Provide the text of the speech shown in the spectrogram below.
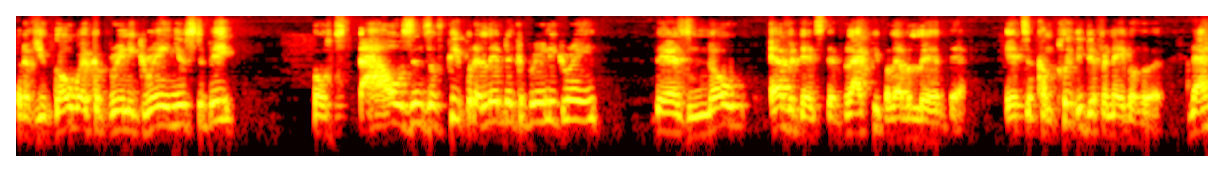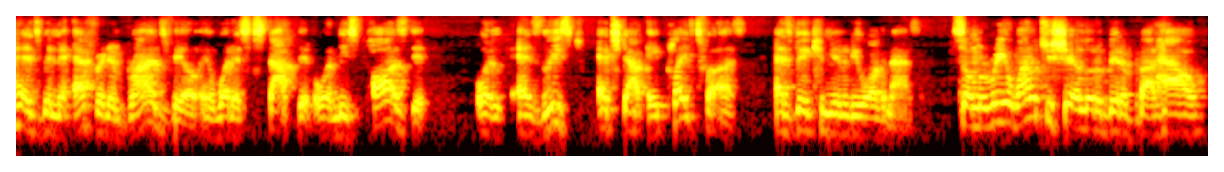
But if you go where Cabrini Green used to be, those thousands of people that lived in Cabrini Green, there's no evidence that black people ever lived there. It's a completely different neighborhood. That has been the effort in Bronzeville, and what has stopped it, or at least paused it, or at least etched out a place for us, has been community organizing. So, Maria, why don't you share a little bit about how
